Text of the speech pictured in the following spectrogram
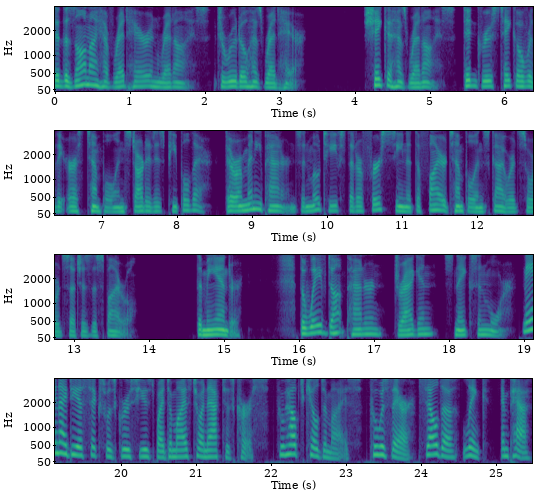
Did the Zonai have red hair and red eyes? Gerudo has red hair. Sheikah has red eyes. Did Groose take over the Earth Temple and started his people there? There are many patterns and motifs that are first seen at the Fire Temple in Skyward Sword, such as the spiral, the meander, the wave dot pattern, dragon, snakes, and more. Main idea 6 was Groose used by Demise to enact his curse. Who helped kill Demise? Who was there? Zelda, Link, Impa,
